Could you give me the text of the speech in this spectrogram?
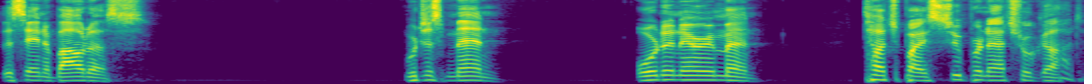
This ain't about us. We're just men, ordinary men, touched by a supernatural God.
